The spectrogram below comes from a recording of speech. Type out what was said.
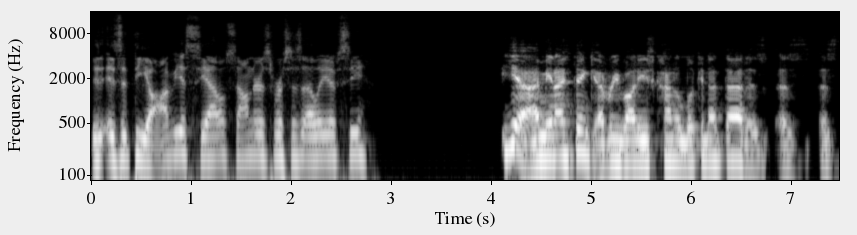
Is, is it the obvious Seattle Sounders versus LAFC? Yeah, I mean, I think everybody's kind of looking at that as as as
